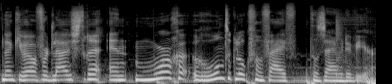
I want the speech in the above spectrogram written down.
Dankjewel voor het luisteren. En morgen rond de klok van vijf, dan zijn we er weer.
